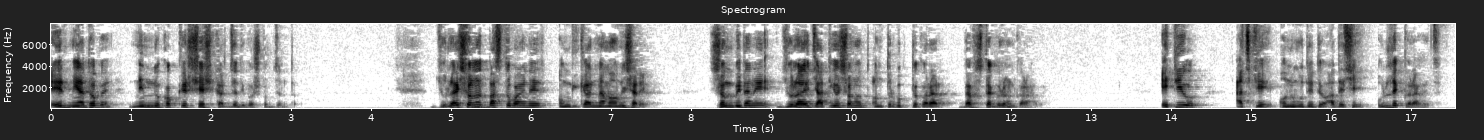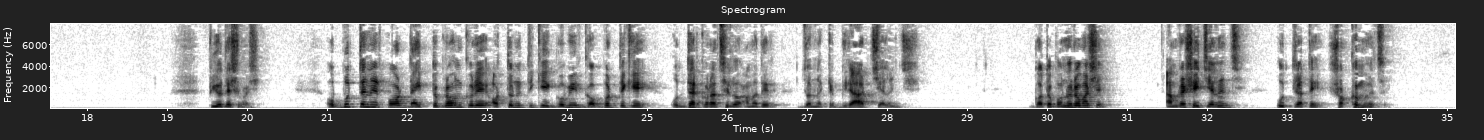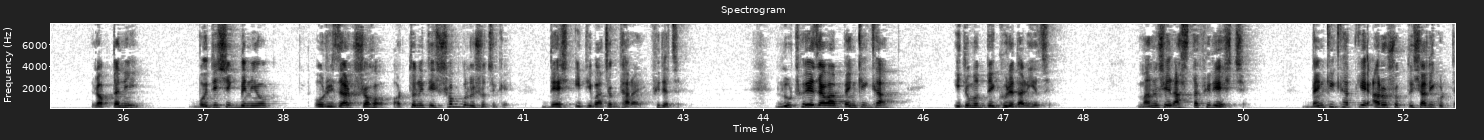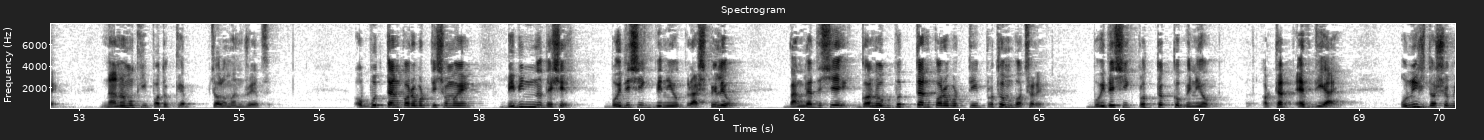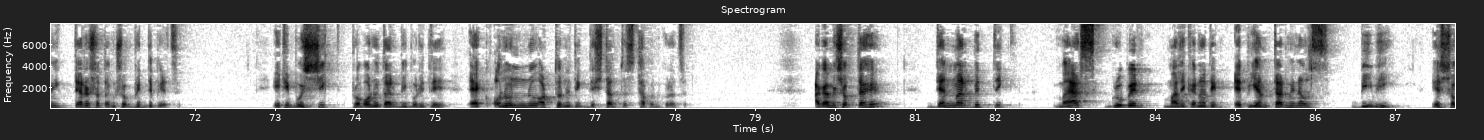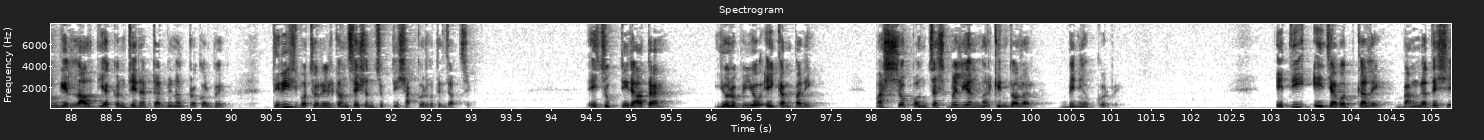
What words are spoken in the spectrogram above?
এর মেয়াদ হবে নিম্নকক্ষের শেষ কার্যদিবস পর্যন্ত। জুলাই সনদ বাস্তবায়নের অঙ্গীকারনামা অনুসারে সংবিধানে জুলাই জাতীয় সনদ অন্তর্ভুক্ত করার ব্যবস্থা গ্রহণ করা হবে। এটিও আজকে অনুমোদিত আদেশে উল্লেখ করা হয়েছে। প্রিয় দেশবাসী, অভ্যুত্থানের পর দায়িত্ব গ্রহণ করে অর্থনীতিকে গভীর গব্বর থেকে উদ্ধার করা ছিল আমাদের জন্য একটা বিরাট চ্যালেঞ্জ। গত পনেরো মাসে আমরা সেই চ্যালেঞ্জ উতরাতে সক্ষম হয়েছে। রপ্তানি, বৈদেশিক বিনিয়োগ ও রিজার্ভ সহ অর্থনীতির সবগুলো সূচকে দেশ ইতিবাচক ধারায় ফিরেছে। লুট হয়ে যাওয়া ব্যাংকিং খাত ইতিমধ্যে ঘুরে দাঁড়িয়েছে। মানুষের রাস্তা ফিরে এসছে। ব্যাংকিং খাতকে আরও শক্তিশালী করতে নানামুখী পদক্ষেপ চলমান রয়েছে। অভ্যুত্থান পরবর্তী সময়ে বিভিন্ন দেশের বৈদেশিক বিনিয়োগ হ্রাস পেলেও বাংলাদেশে গণ অভ্যুত্থান পরবর্তী প্রথম বছরে বৈদেশিক প্রত্যক্ষ বিনিয়োগ, অর্থাৎ এফডিআই, উনিশ দশমিক তেরো শতাংশ বৃদ্ধি পেয়েছে। এটি বৈশ্বিক প্রবণতার বিপরীতে এক অনন্য অর্থনৈতিক দৃষ্টান্ত স্থাপন করেছে। আগামী সপ্তাহে ডেনমার্ক ভিত্তিক মায়ার্স গ্রুপের মালিকানাধীন এপিএম টার্মিনালস বিভি এর সঙ্গে লালদিয়া কন্টেনার টার্মিনাল প্রকল্পে তিরিশ বছরের কনসেশন চুক্তি স্বাক্ষর হতে যাচ্ছে। এই চুক্তির আওতায় ইউরোপীয় এই কোম্পানি পাঁচশো পঞ্চাশ মিলিয়ন মার্কিন ডলার বিনিয়োগ করবে। এটি এই যাবৎকালে বাংলাদেশে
